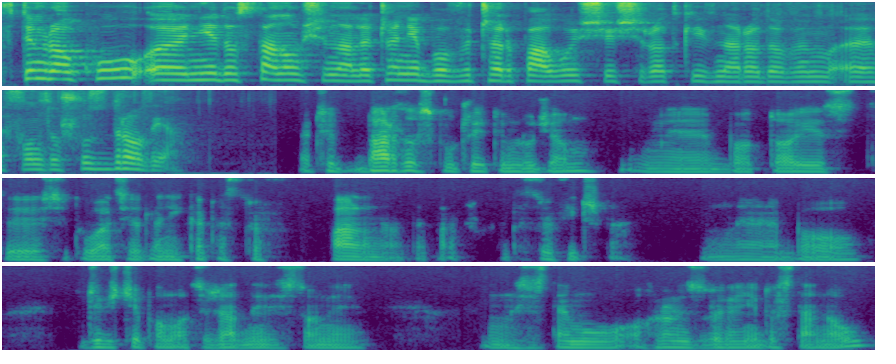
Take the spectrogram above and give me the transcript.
w tym roku y, nie dostaną się na leczenie, bo wyczerpały się środki w Narodowym y, Funduszu Zdrowia. Znaczy, bardzo współczuję tym ludziom, e, bo to jest e, sytuacja dla nich katastrofalna, katastroficzna, e, bo rzeczywiście pomocy żadnej ze strony systemu ochrony zdrowia nie dostaną.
